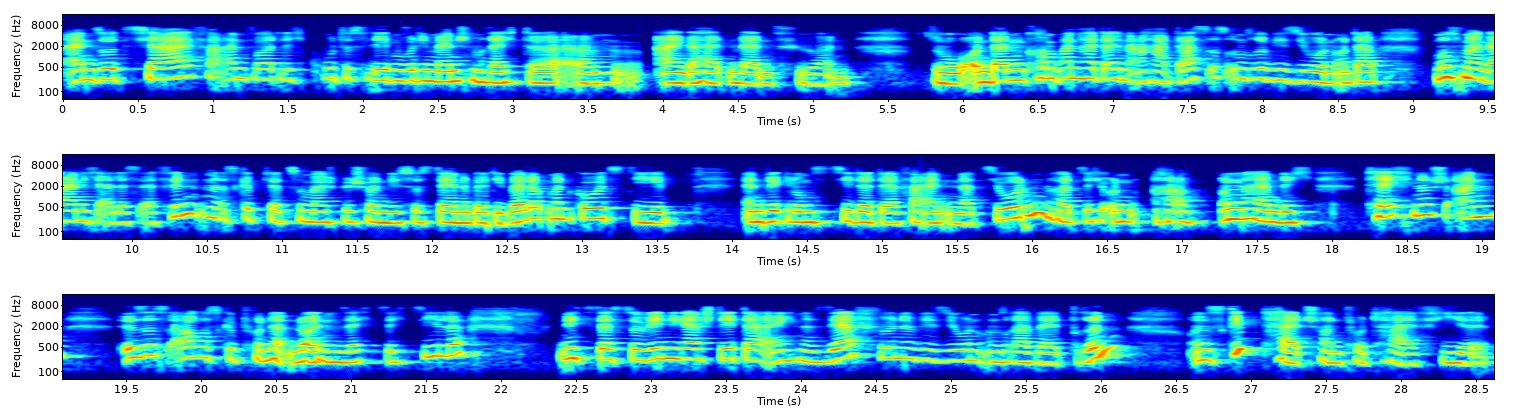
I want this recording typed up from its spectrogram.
ein sozial verantwortlich gutes Leben, wo die Menschenrechte ähm, eingehalten werden, führen. So, und dann kommt man halt dahin, aha, das ist unsere Vision. Und da muss man gar nicht alles erfinden. Es gibt ja zum Beispiel schon die Sustainable Development Goals, die Entwicklungsziele der Vereinten Nationen. Hört sich un unheimlich technisch an, ist es auch. Es gibt 169 Ziele. Nichtsdestoweniger steht da eigentlich eine sehr schöne Vision unserer Welt drin. Und es gibt halt schon total viel.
